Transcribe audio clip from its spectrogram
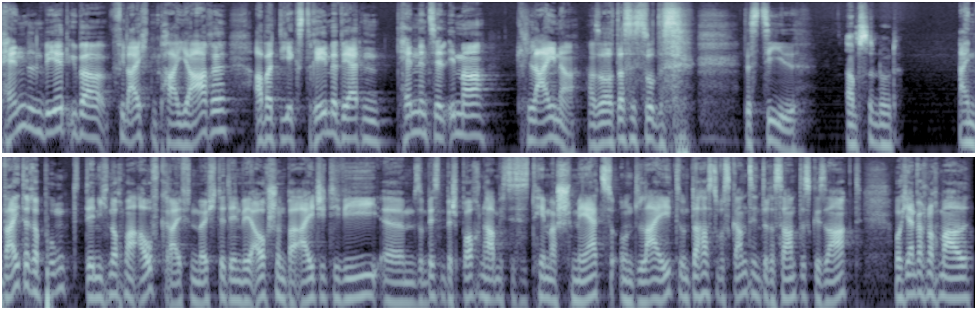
pendeln wird über vielleicht ein paar Jahre, aber die Extreme werden tendenziell immer kleiner. Also das ist so das, das Ziel. Absolut. Ein weiterer Punkt, den ich nochmal aufgreifen möchte, den wir auch schon bei IGTV ähm, so ein bisschen besprochen haben, ist dieses Thema Schmerz und Leid. Und da hast du was ganz Interessantes gesagt, wo ich einfach nochmal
